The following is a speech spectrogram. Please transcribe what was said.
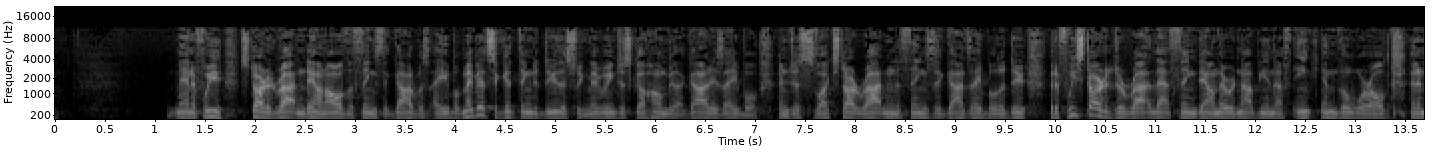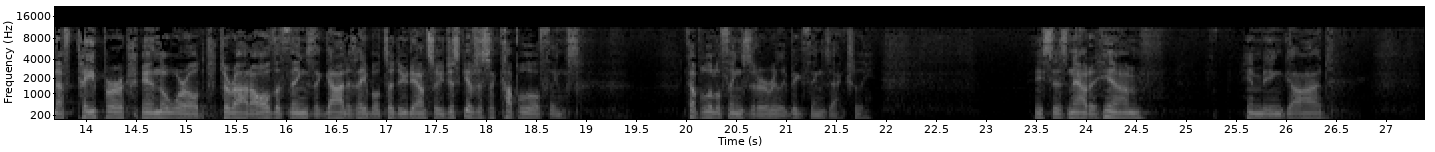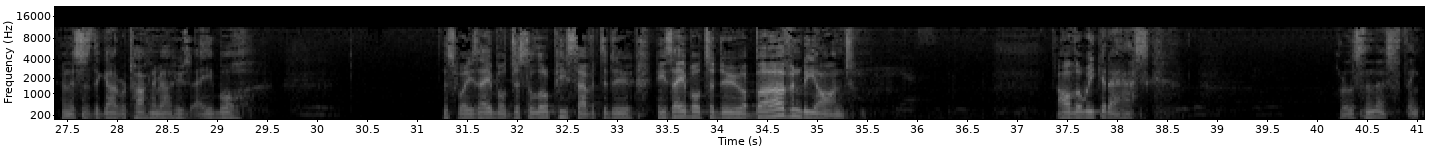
Man, if we started writing down all the things that God was able, maybe it's a good thing to do this week. Maybe we can just go home and be like, God is able, and just like start writing the things that God's able to do. But if we started to write that thing down, there would not be enough ink in the world and enough paper in the world to write all the things that God is able to do down. So he just gives us a couple little things. A couple little things that are really big things, actually. He says, Now to him, him being God, and this is the God we're talking about who's able this is what he's able, just a little piece of it to do. He's able to do above and beyond all that we could ask. Or listen to this, think.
